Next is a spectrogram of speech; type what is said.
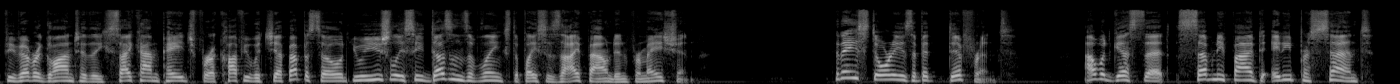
If you've ever gone to the SciCon page for a Coffee with Jeff episode, you will usually see dozens of links to places I found information. Today's story is a bit different. I would guess that 75 to 80%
